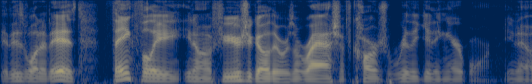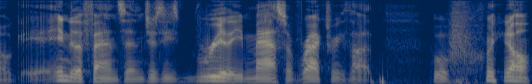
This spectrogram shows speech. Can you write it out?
it is what it is. Thankfully, you know, a few years ago there was a rash of cars really getting airborne, you know, into the fence and just these really massive wrecks where you thought, oof, you know,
